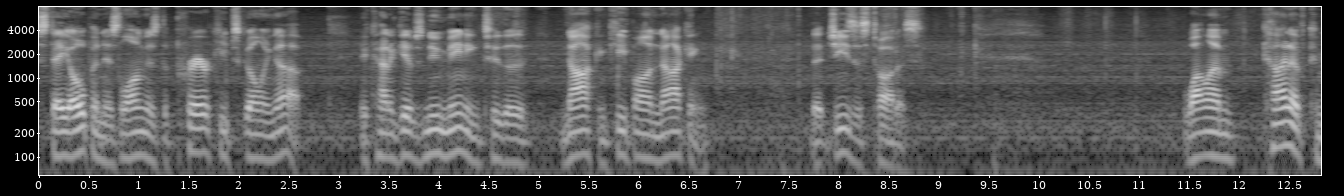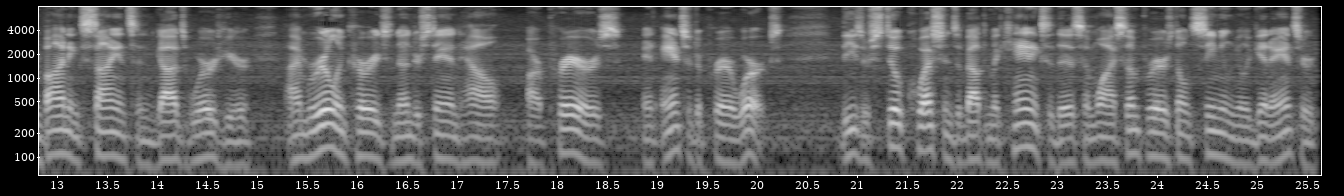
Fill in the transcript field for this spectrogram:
stay open as long as the prayer keeps going up. It kind of gives new meaning to the knock and keep on knocking that Jesus taught us while I'm kind of combining science and God's word here, I'm real encouraged and understand how our prayers and answer to prayer works. These are still questions about the mechanics of this and why some prayers don't seemingly get answered,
